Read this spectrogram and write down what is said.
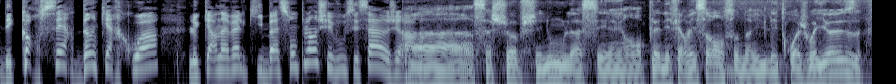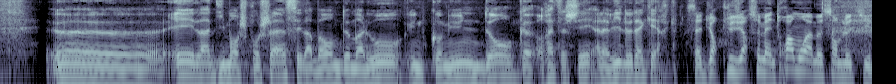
des corsaires dunkerquois. Le carnaval qui bat son plein chez vous, c'est ça Gérard? Ah, ça chauffe chez nous, là, c'est en pleine effervescence. On a eu les trois joyeuses. Euh, et là, dimanche prochain, c'est la bande de Malo, une commune donc rattachée à la ville de Dunkerque. Ça dure plusieurs semaines, trois mois me semble-t-il.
